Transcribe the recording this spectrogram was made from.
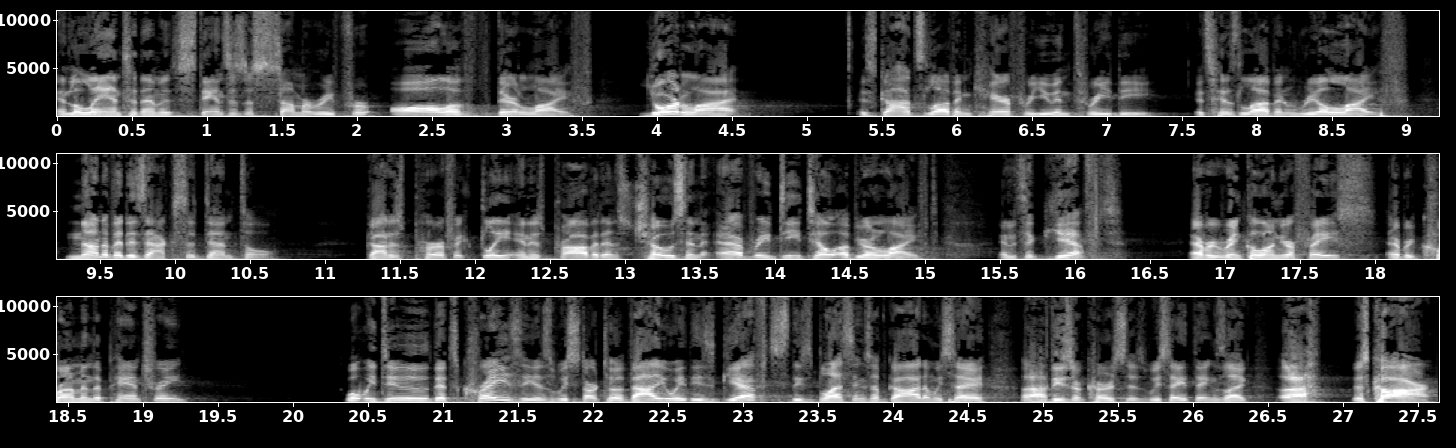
And the land to them it stands as a summary for all of their life. Your lot is God's love and care for you in 3D. It's His love in real life. None of it is accidental. God has perfectly, in His providence, chosen every detail of your life, and it's a gift. Every wrinkle on your face, every crumb in the pantry. What we do that's crazy is we start to evaluate these gifts, these blessings of God, and we say, ah, these are curses. We say things like, ah, this car,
